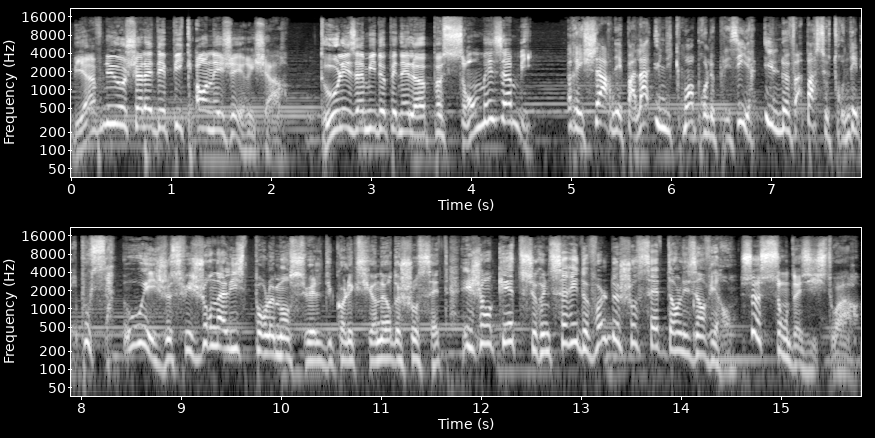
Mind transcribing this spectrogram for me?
Bienvenue au chalet des pics enneigés, Richard. Tous les amis de Pénélope sont mes amis. Richard n'est pas là uniquement pour le plaisir. Il ne va pas se tourner les pouces. Oui, je suis journaliste pour le mensuel du collectionneur de chaussettes et j'enquête sur une série de vols de chaussettes dans les environs. Ce sont des histoires.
